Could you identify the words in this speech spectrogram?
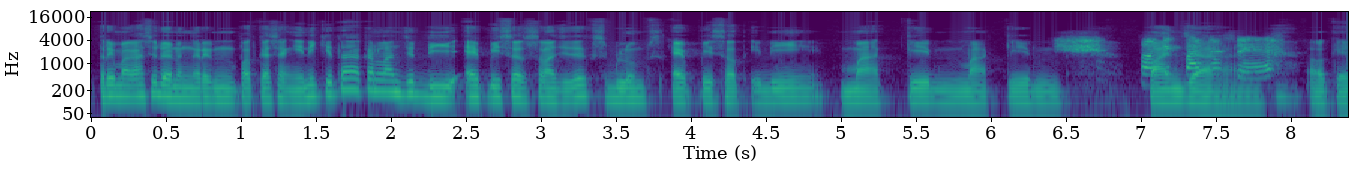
terima kasih udah dengerin podcast yang ini kita akan lanjut di episode selanjutnya sebelum episode ini makin Makin panjang. panas ya. oke.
